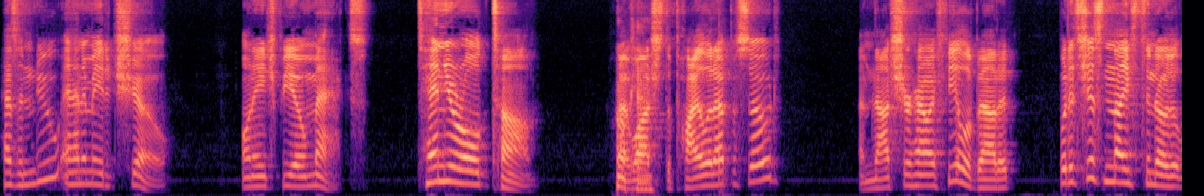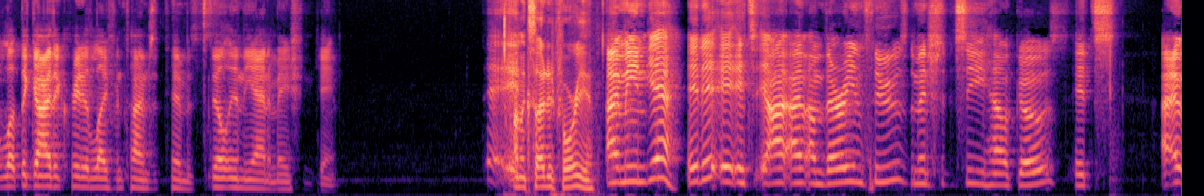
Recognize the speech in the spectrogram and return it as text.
has a new animated show on HBO Max. 10 year old Tom. I watched the pilot episode. I'm not sure how I feel about it, but it's just nice to know that the guy that created Life and Times of Tim is still in the animation game. It- I'm excited for you. I mean, yeah, it, it it's I, I'm very enthused. I'm interested to see how it goes. It's I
